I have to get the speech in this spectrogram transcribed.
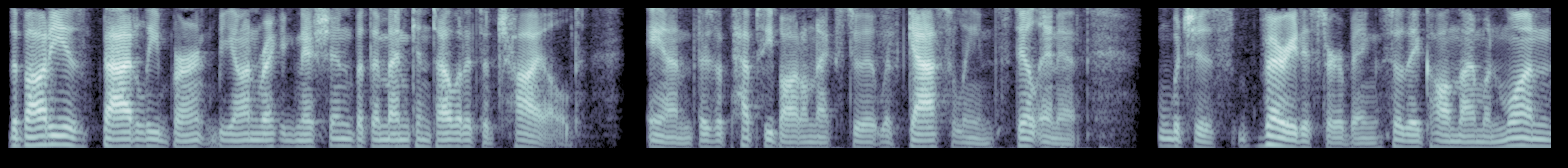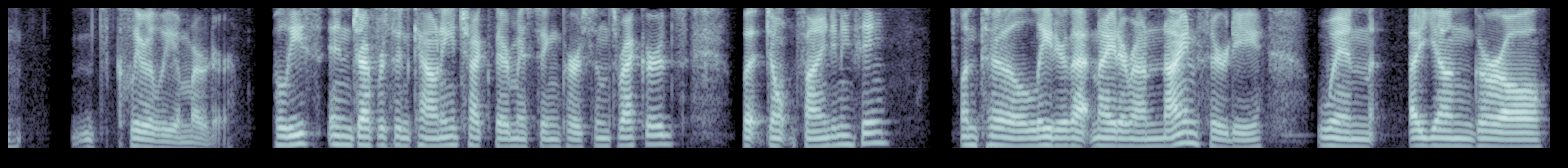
The body is badly burnt beyond recognition, but the men can tell that it's a child. And there's a Pepsi bottle next to it with gasoline still in it, which is very disturbing. So they call 911. It's clearly a murder. Police in Jefferson County check their missing persons records, but don't find anything until later that night around 9:30 when a young girl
